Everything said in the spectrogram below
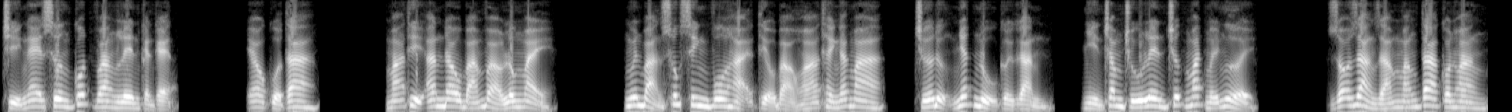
chỉ nghe xương cốt vang lên kèn kẹt. Eo của ta. Mã thị ăn đau bám vào lông mày. Nguyên bản xuất sinh vô hại tiểu bảo hóa thành ác ma, chứa đựng nhất nụ cười gằn, nhìn chăm chú lên trước mắt mấy người. Rõ ràng dám mắng ta con hoang,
